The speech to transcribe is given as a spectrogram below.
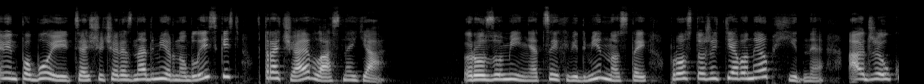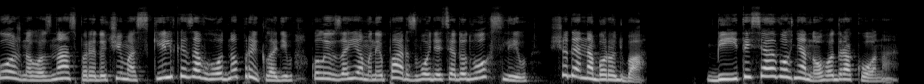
Він побоюється, що через надмірну близькість втрачає власне я. Розуміння цих відмінностей просто життєво необхідне, адже у кожного з нас перед очима скільки завгодно прикладів, коли взаємини пар зводяться до двох слів щоденна боротьба. Бійтеся вогняного дракона.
